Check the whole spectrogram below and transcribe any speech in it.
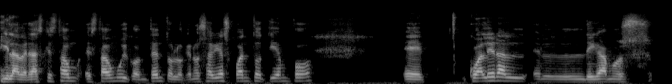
Y la verdad es que he estado, muy contento. Lo que no sabía es cuánto tiempo, eh, cuál era el, digamos,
